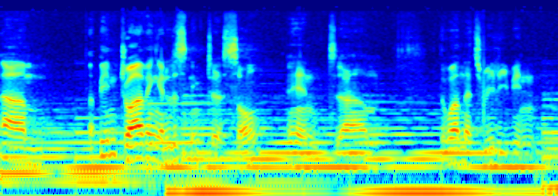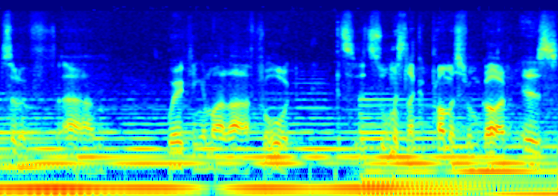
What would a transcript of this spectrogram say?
um, I've been driving and listening to a song, and um, the one that's really been sort of um, working in my life, or it's, it's almost like a promise from God, is.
